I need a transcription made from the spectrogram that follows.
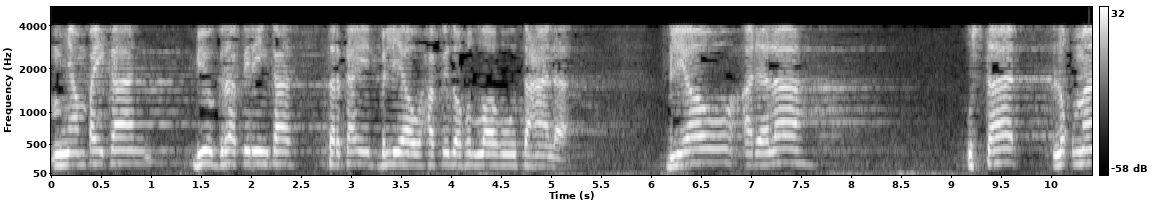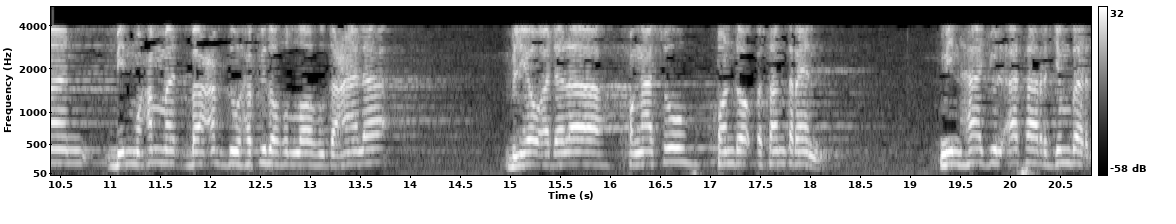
menyampaikan biografi ringkas terkait beliau Hafizahullahu Ta'ala. Beliau adalah Ustadz Luqman bin Muhammad Ba'abduh Hafizahullahu Ta'ala Beliau adalah pengasuh pondok pesantren Minhajul Asar Jember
